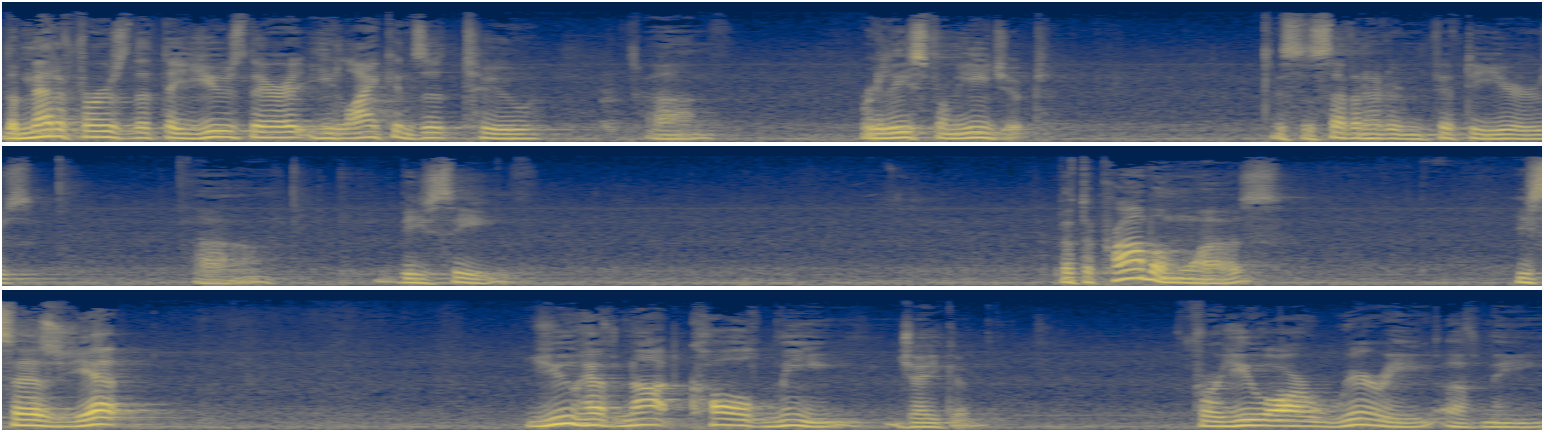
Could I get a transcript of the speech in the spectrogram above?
the metaphors that they use there, he likens it to um, release from Egypt. This is 750 years uh, BC. But the problem was, he says, Yet you have not called me, Jacob, for you are weary of me,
